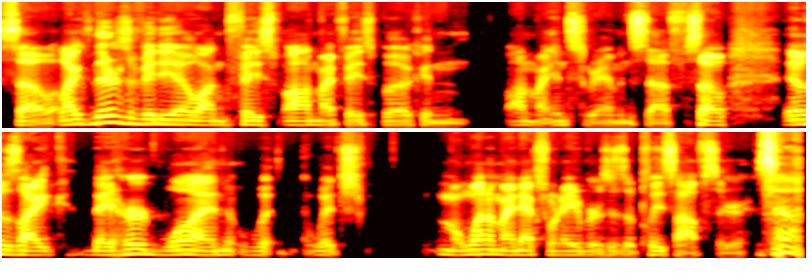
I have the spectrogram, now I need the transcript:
So like there's a video on face on my Facebook and on my Instagram and stuff. So it was like they heard one wh- which one of my next door neighbors is a police officer. So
